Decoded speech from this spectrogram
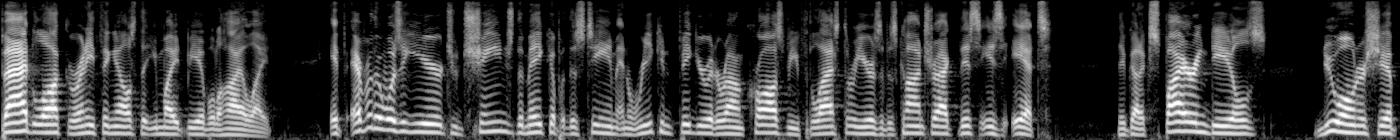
bad luck, or anything else that you might be able to highlight. If ever there was a year to change the makeup of this team and reconfigure it around Crosby for the last three years of his contract, this is it. They've got expiring deals, new ownership,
